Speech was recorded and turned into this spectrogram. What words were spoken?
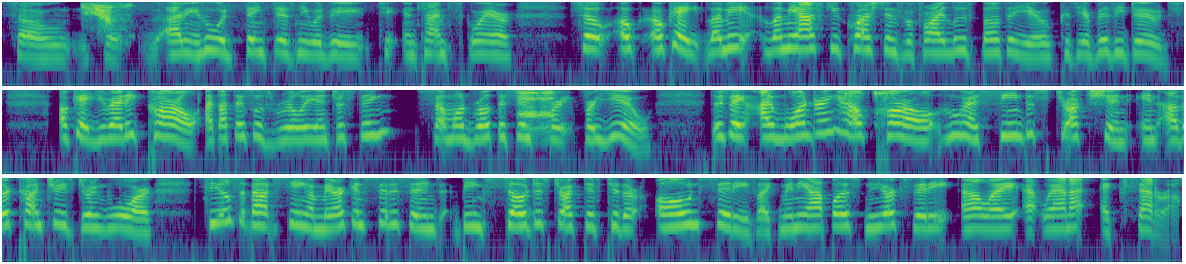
So, so I mean, who would think Disney would be t- in Times Square? So, okay, let me let me ask you questions before I lose both of you because you're busy dudes. Okay, you ready, Carl? I thought this was really interesting. Someone wrote this in for for you. They're saying, I'm wondering how Carl, who has seen destruction in other countries during war, feels about seeing American citizens being so destructive to their own cities like Minneapolis, New York City, LA, Atlanta, etc.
